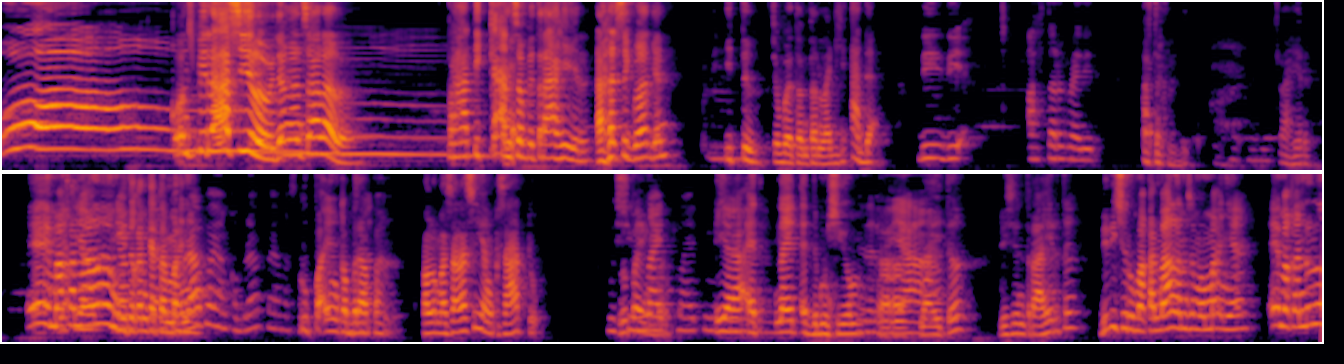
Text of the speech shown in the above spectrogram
Oh. konspirasi loh jangan salah loh. Hmm. perhatikan sampai terakhir. Asik banget kan? Itu coba tonton lagi. Ada. Di di after credit. after credit. Terakhir eh makan Yang- malam yang- gitu kan yang kata maknya. Keberapa yang keberapa yang ke lupa yang keberapa. Kalau nggak salah sih yang ke satu. Museum lupa yang night night museum. iya at night at the museum. Iya, Nah, iya. nah itu di scene terakhir tuh dia disuruh makan malam sama maknya. Eh makan dulu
